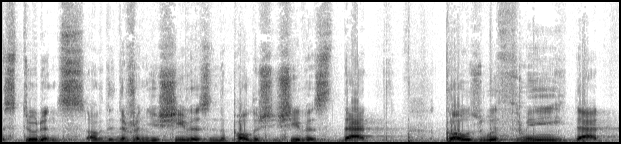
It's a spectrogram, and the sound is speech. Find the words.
students of the different yeshivas and the Polish yeshivas, that goes with me, that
